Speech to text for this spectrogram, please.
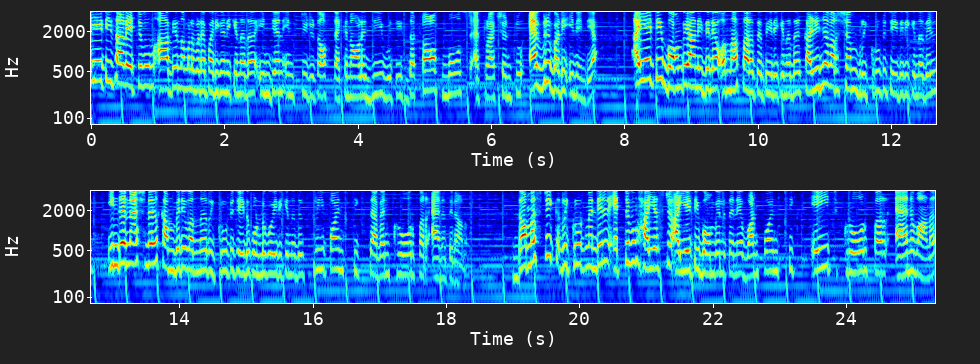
ഐ ഐ ടിസ് ആണ് ഏറ്റവും ആദ്യം നമ്മൾ ഇവിടെ പരിഗണിക്കുന്നത് Indian institute of technology which is the top most attraction to everybody in India I I T Bombay ആണ് ഇതിലെ ഒന്നാം സ്ഥാനത്ത് എത്തിയിരിക്കുന്നത് കഴിഞ്ഞ വർഷം റിക്രൂട്ട് ചെയ്തിരിക്കുന്നതിൽ ഇന്റർനാഷണൽ കമ്പനി വന്ന് റിക്രൂട്ട് ചെയ്ത് കൊണ്ടുപോയിരിക്കുന്നത് three point six seven crore per ആനത്തിനാണ് ഡൊമസ്റ്റിക് റിക്രൂട്ട്മെന്റിൽ ഏറ്റവും ഹയസ്റ്റ് ഐ ഐ ടി ബോംബെയിൽ തന്നെ one point six eight crore per ആനുമാണ്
